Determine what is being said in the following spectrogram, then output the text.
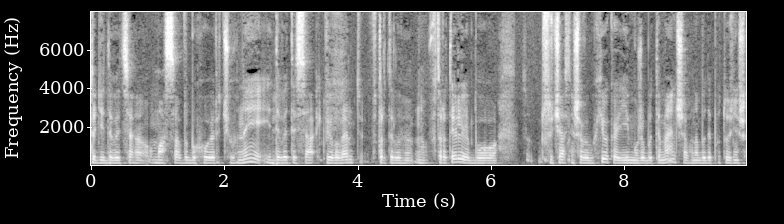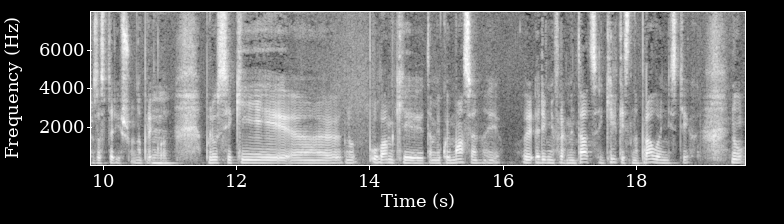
тоді дивитися маса вибухової речовини і дивитися еквівалент в тротилі, ну, в тротилі, бо сучасніша вибухівка її може бути менша, вона буде потужніша за старішу, наприклад. Мгм. Плюс які е, ну, уламки там якої маси, рівні фрагментації, кількість, направленість їх. Ну,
